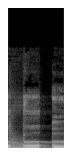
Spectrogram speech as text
oh, oh.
